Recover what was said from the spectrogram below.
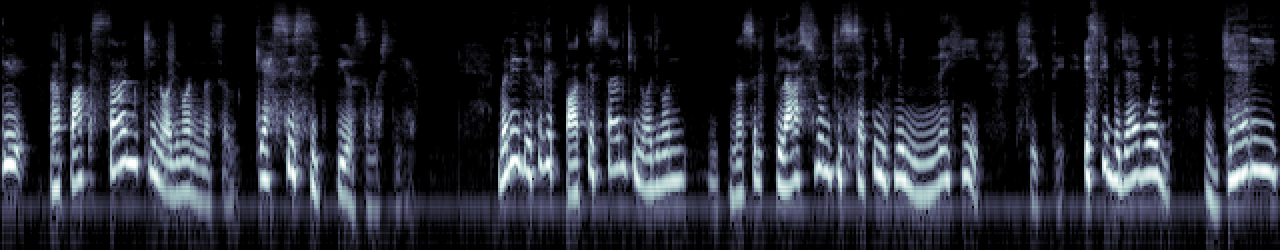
कि पाकिस्तान की नौजवान नस्ल कैसे सीखती और समझती है। मैंने देखा कि पाकिस्तान की नौजवान नस्ल क्लासरूम की सेटिंग्स में नहीं सीखती। इसके बजाय वो एक गहरी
